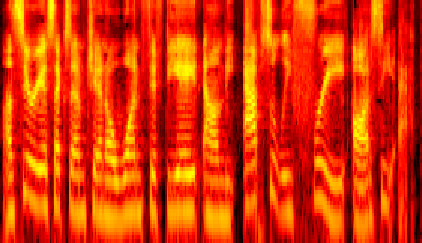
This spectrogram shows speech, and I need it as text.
on Sirius XM channel 158, on the absolutely free Audacy app.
